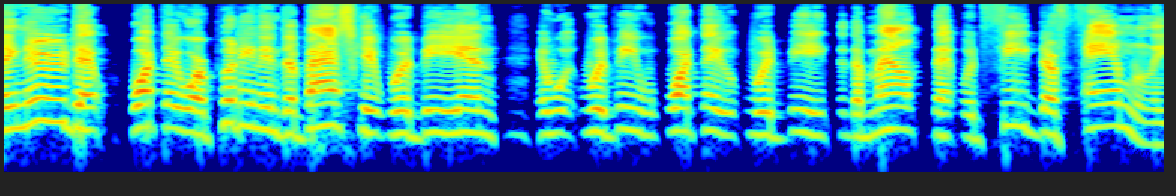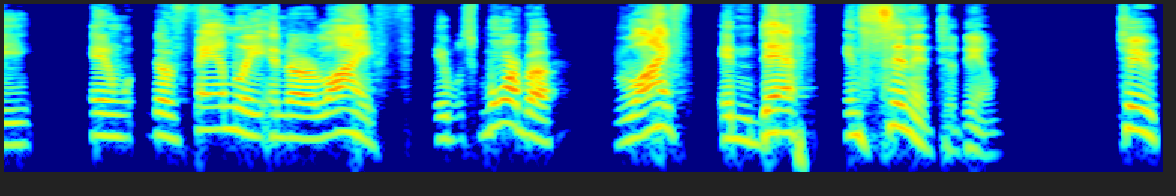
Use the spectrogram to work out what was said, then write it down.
They knew that what they were putting in the basket would be in it would be what they would be the amount that would feed their family and the family in their life. It was more of a life and death incentive to them to,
